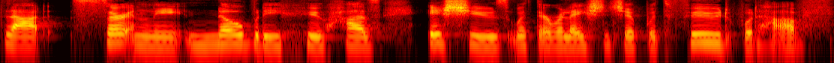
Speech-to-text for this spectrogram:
that certainly nobody who has issues with their relationship with food would have.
